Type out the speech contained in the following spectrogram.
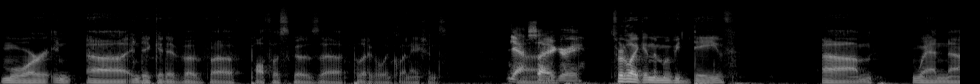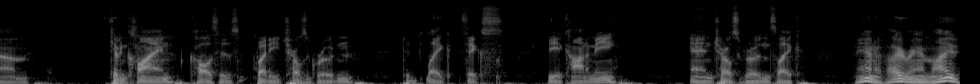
more in, uh, indicative of uh, Paul Fusco's uh, political inclinations. Yes, I agree. Sort of like in the movie Dave, um, when um, Kevin Kline calls his buddy Charles Grodin to like fix the economy, and Charles Grodin's like, "Man, if I ran my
